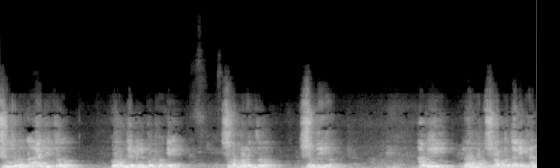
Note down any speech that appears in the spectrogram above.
সুজন আয়োজিত টেবিল বৈঠকে সম্মানিত সুদীয়। আমি মোহাম্মদ শওকত আলী খান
